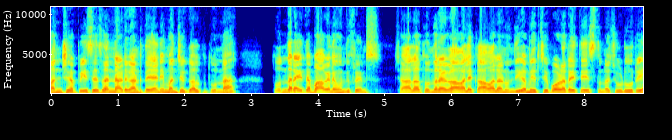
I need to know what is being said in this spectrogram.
మంచిగా పీసెస్ అన్నీ అడగంటుతాయని మంచిగా కలుపుతున్నా. తొందర అయితే బాగానే ఉంది ఫ్రెండ్స్. చాలా తొందరగా కావాలి కావాలని ఉంది. ఇక మిర్చి పౌడర్ అయితే వేస్తున్నా చూడూరి.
